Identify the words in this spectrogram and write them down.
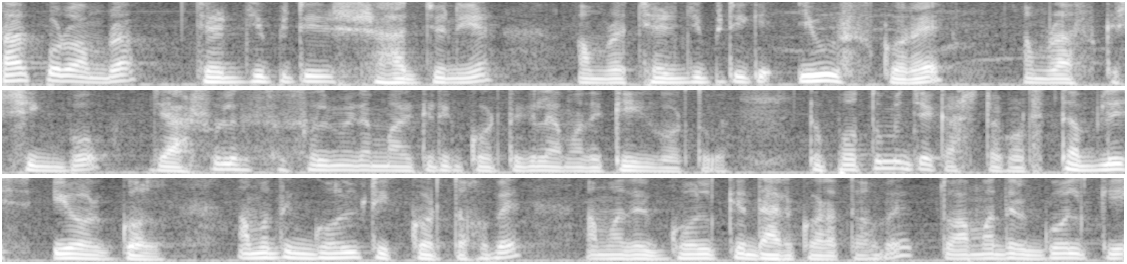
তারপরও আমরা চ্যাট জিপিটির সাহায্য নিয়ে আমরা চ্যাট জিপিটিকে ইউজ করে আমরা আজকে শিখব যে আসলে সোশ্যাল মিডিয়া মার্কেটিং করতে গেলে আমাদের কী কী করতে হবে? তো প্রথমে যে কাজটা করতে স্টাবলিশ ইওর গোল আমাদের গোল ঠিক করতে হবে, আমাদের গোলকে দাঁড় করাতে হবে। তো আমাদের গোল কি?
